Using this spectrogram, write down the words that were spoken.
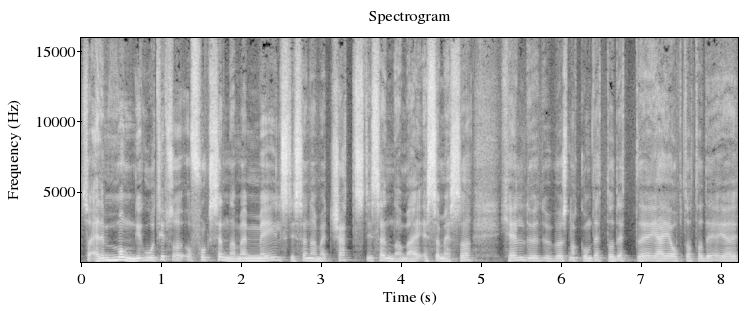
så er det mange gode tips. Og, og, folk sender meg mails, de sender meg chats, de sender meg SMS-er. 'Kjell, du, du, bør snakke om dette og dette. Jeg er opptatt av det. Jeg,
